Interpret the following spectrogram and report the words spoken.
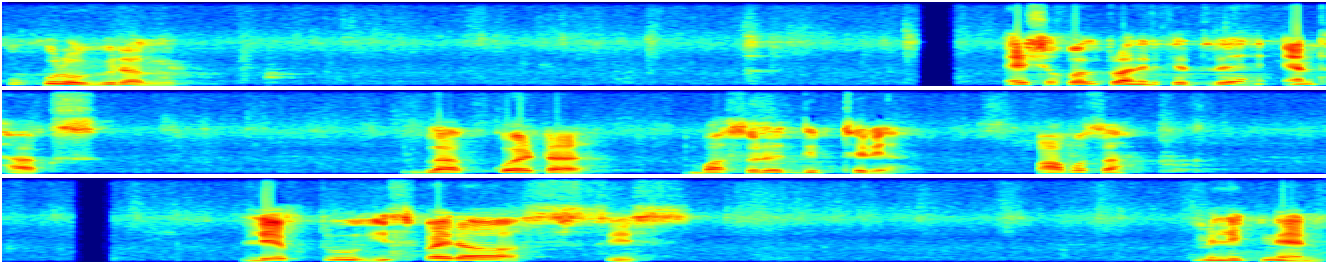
কুকুর ও বিড়াল। এই সকল প্রাণীর ক্ষেত্রে অ্যানথাক্স ব্ল্যাক কোয়েটার, বছরের ডিপথেরিয়া পাপসা লেপটোস্পাইরাসিস মিলিগন্যান্ট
